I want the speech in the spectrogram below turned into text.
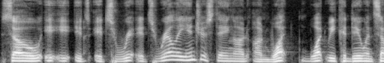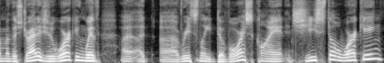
So it, it's it's re- it's really interesting on, on what what we could do in some of the strategies. We're working with a, a, a recently divorced client, and she's still working,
